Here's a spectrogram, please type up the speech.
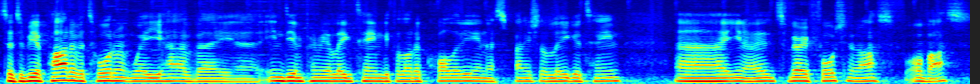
so to be a part of a tournament where you have a uh, Indian Premier League team with a lot of quality and a Spanish La Liga team, uh, you know, it's very fortunate us of us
